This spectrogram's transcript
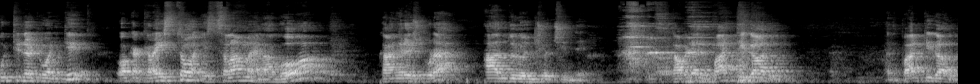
పుట్టినటువంటి ఒక క్రైస్తవ ఇస్లాం ఎలాగో కాంగ్రెస్ కూడా అందులోంచి వచ్చింది. కాబట్టి అది పార్టీ కాదు. అది పార్టీ కాదు.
